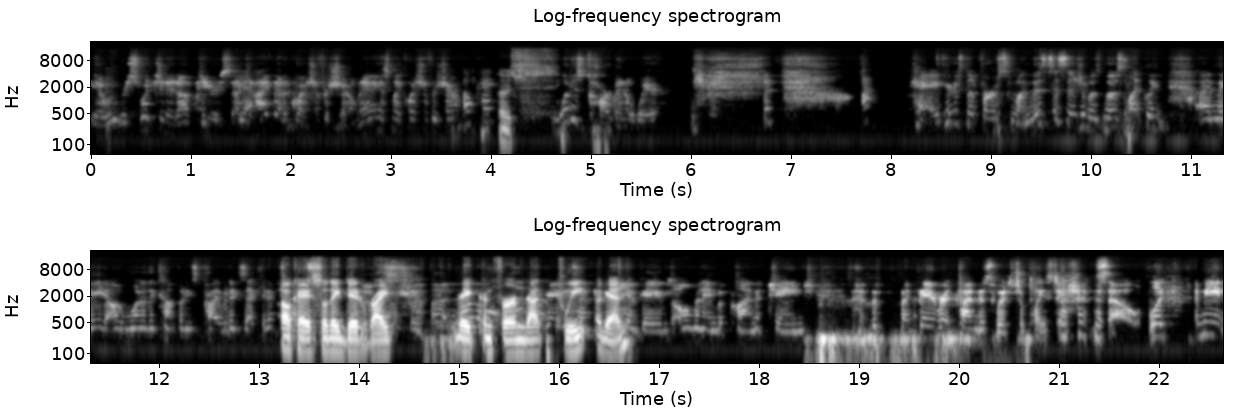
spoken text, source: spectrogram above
Yeah, we're switching it up here a second. Yeah. I got a question for Cheryl. May I ask my question for Cheryl? Okay. What is carbon aware? Okay, here's the first one. This decision was most likely uh, made on one of the company's private executive. Okay, so they did write. They confirmed that tweet again. Video games, all in the name of climate change. My favorite time to switch to PlayStation. so, look, I mean,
